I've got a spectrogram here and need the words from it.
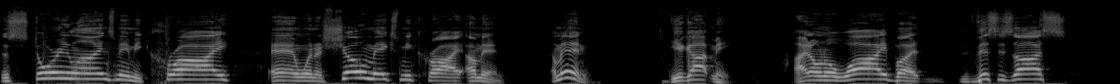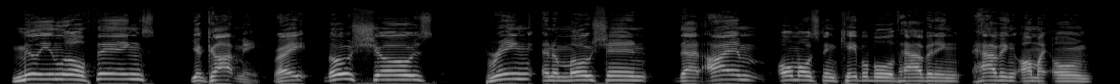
the storylines made me cry, and when a show makes me cry, I'm in. I'm in. You got me. I don't know why, but this is us. Million little things you got me, right? Those shows bring an emotion that I'm almost incapable of having having on my own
